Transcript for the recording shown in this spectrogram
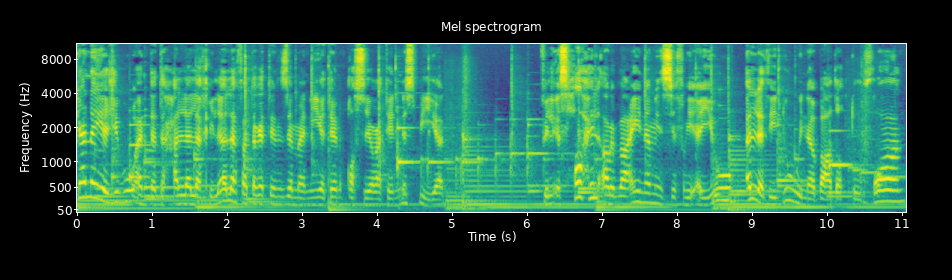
كان يجب أن تتحلل خلال فترة زمنية قصيرة نسبيا. في الإصحاح الأربعين من سفر أيوب الذي دون بعد الطوفان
